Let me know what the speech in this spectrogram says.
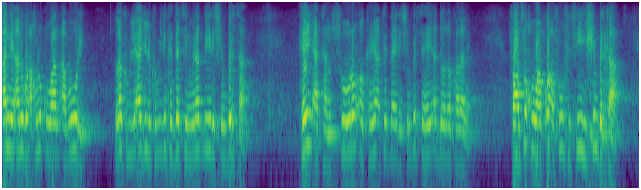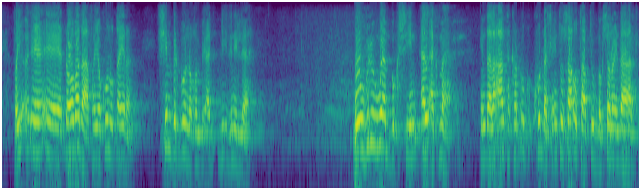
anii anigu akhluqu waan abuuri. Lakum liajlikum idinka dartiin min adiiri shimbirta. Hay'atan suuro oo ka dayri shimbirta hay'adooda kale leh faanfuqu waan ku afuufi fiihi shimbirka dhoobada fa yakuunu dayran. Shimbir buu noqon biidn illaah wabriu waan bogsiin alakmaha. Indhala-aanta ku dhashay intuu saa u taabtuu bogsano indhaha arkay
